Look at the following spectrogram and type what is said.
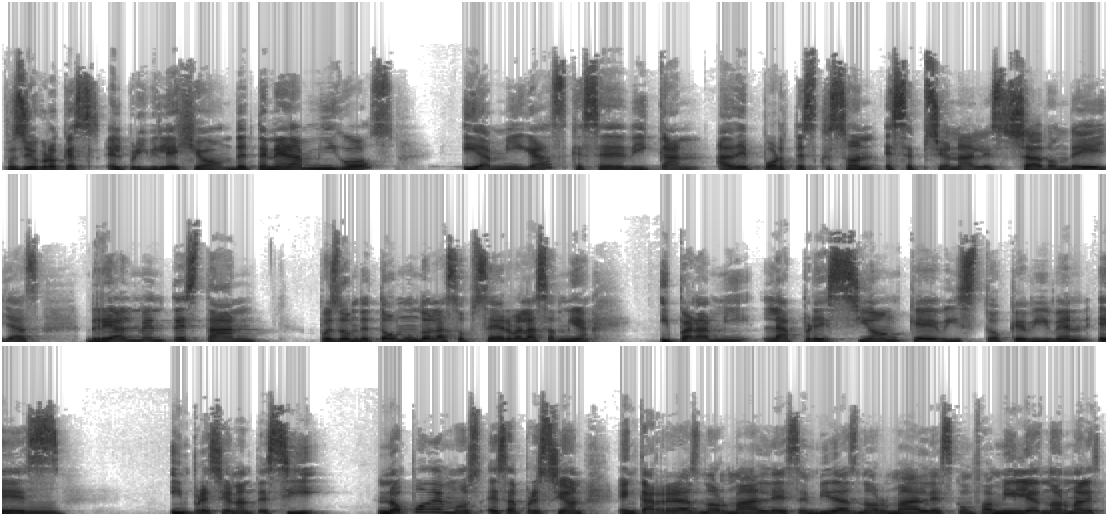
pues yo creo que es el privilegio de tener amigos y amigas que se dedican a deportes que son excepcionales, o sea, donde ellas realmente están, pues donde todo el mundo las observa, las admira. Y para mí la presión que he visto que viven uh -huh. es impresionante. Si no podemos esa presión en carreras normales, en vidas normales, con familias normales,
